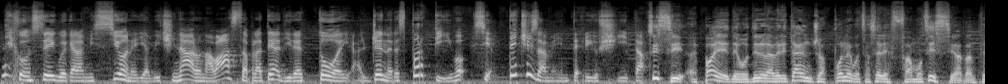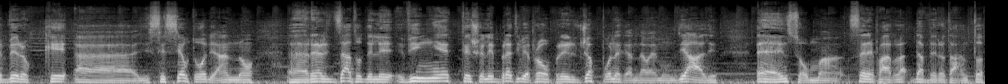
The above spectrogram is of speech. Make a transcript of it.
ne consegue che la missione di avvicinare una vasta platea di lettori al genere sportivo sia decisamente riuscita. Sì, sì, e poi devo dire la verità, in Giappone questa serie è famosissima, tant'è vero che eh, gli stessi autori hanno eh, realizzato delle vignette celebrative proprio per il Giappone che andava ai mondiali. Eh, insomma, se ne parla davvero tanto.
